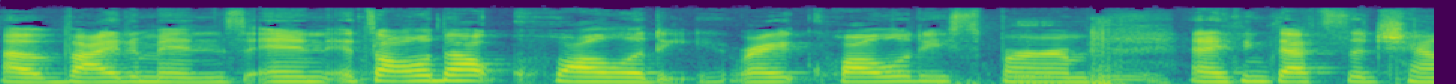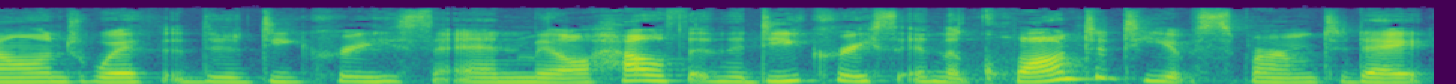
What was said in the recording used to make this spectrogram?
uh, vitamins, and it's all about quality, right? Quality sperm. Mm-hmm. And I think that's the challenge with the decrease in male health and the decrease in the quantity of sperm today.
